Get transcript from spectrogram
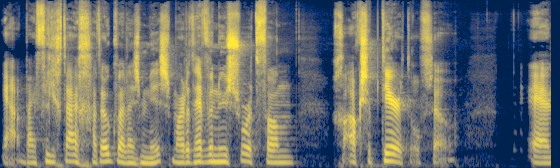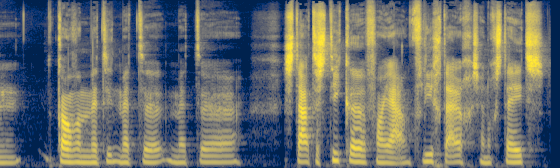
ja, bij vliegtuigen gaat ook wel eens mis, maar dat hebben we nu soort van geaccepteerd of zo. En komen we met, met, de, met de statistieken van ja, vliegtuigen zijn nog steeds.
